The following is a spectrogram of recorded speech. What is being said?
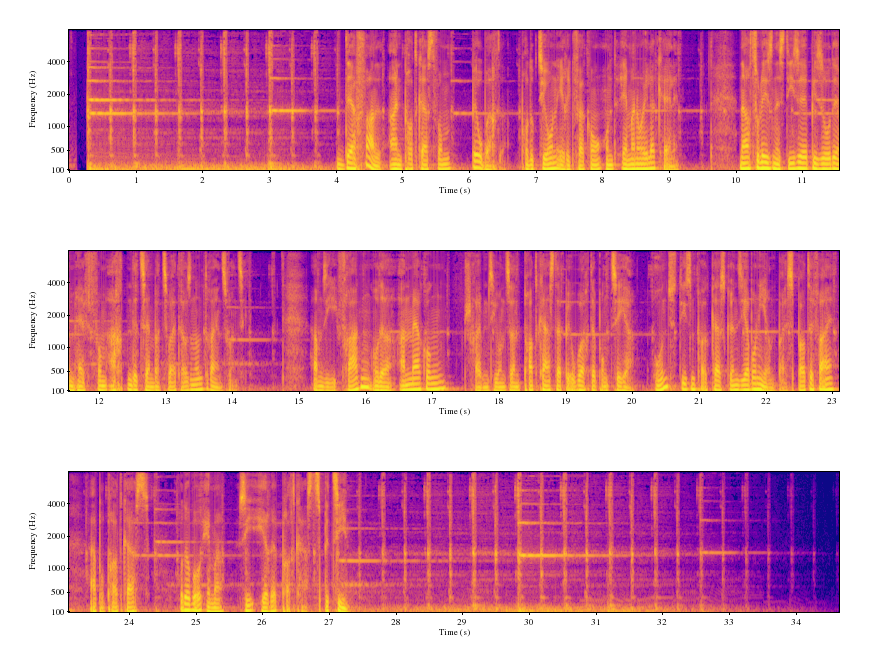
Der Fall, ein Podcast vom Beobachter. Produktion Erik Facon und Emanuela Kählin. Nachzulesen ist diese Episode im Heft vom 8. Dezember 2023. Haben Sie Fragen oder Anmerkungen? Schreiben Sie uns an podcast.beobachter.ch. Und diesen Podcast können Sie abonnieren bei Spotify, Apple Podcasts oder wo immer Sie Ihre Podcasts beziehen.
